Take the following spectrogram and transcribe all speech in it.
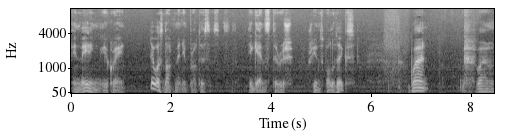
invading Ukraine, there was not many protests against the regime's politics. When, when,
